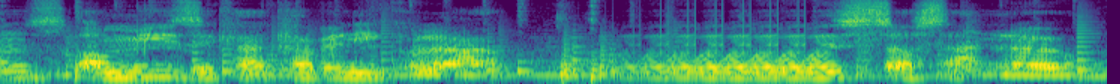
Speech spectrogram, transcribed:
Sounds on Musica Cavernicola with Sosanlo.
